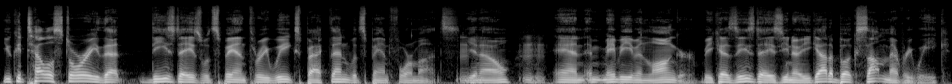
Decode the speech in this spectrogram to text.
you could tell a story that these days would span 3 weeks, back then would span 4 months, Mm-hmm. you know? And, and maybe even longer because these days, you know, you got to book something every week.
